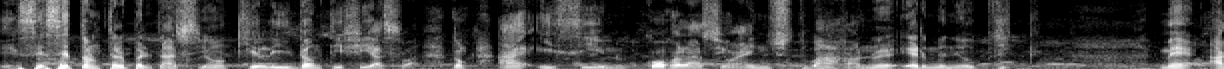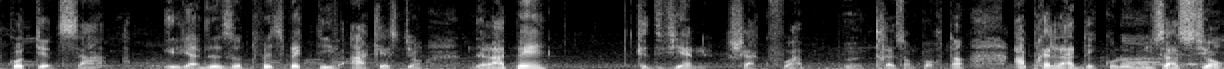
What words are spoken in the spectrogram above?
Et c'est cette interprétation qu'il identifie à soi. Donc, a ici une corrélation, une histoire, une herméneutique. Mais à côté de ça, il y a deux autres perspectives. À question de la paix, qui deviennent chaque fois euh, très importants. Après la décolonisation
